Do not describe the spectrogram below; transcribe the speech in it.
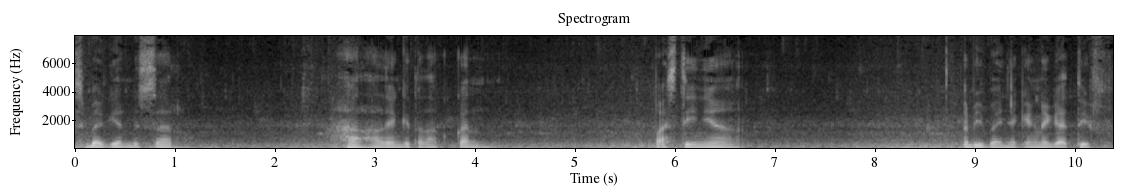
sebagian besar hal-hal yang kita lakukan pastinya lebih banyak yang negatif.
